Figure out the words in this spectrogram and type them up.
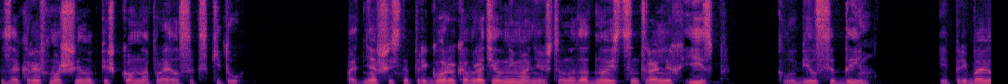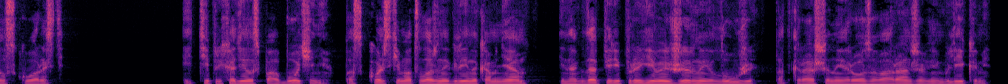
Закрыв машину, пешком направился к скиту. Поднявшись на пригорок, обратил внимание, что над одной из центральных изб клубился дым и прибавил скорость. Идти приходилось по обочине, по скользким от влажной глины камням, иногда перепрыгивая жирные лужи, подкрашенные розово-оранжевыми бликами.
